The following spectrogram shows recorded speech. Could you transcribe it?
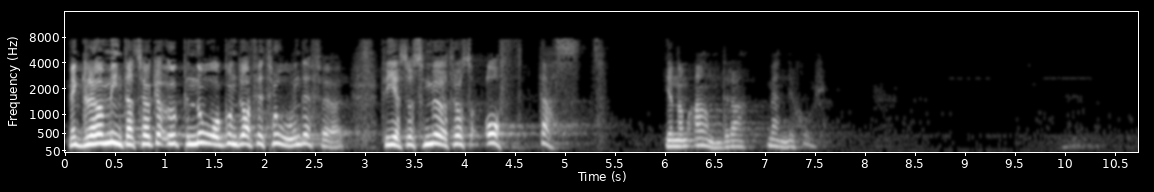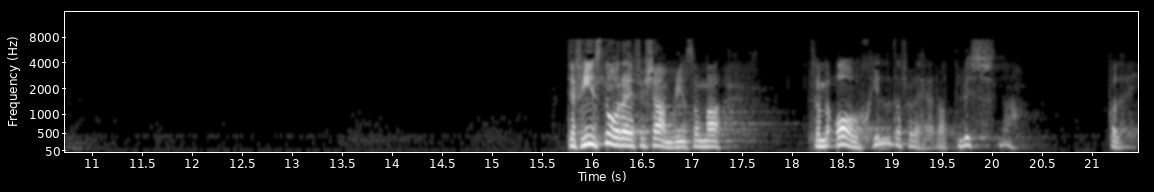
Men glöm inte att söka upp någon du har förtroende för. För Jesus möter oss oftast genom andra människor. Det finns några i församlingen som, har, som är avskilda för det här, att lyssna på dig.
